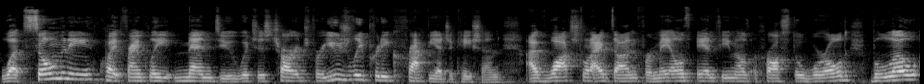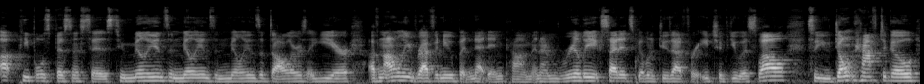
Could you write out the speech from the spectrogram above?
what so many, quite frankly, men do, which is charge for usually pretty crappy education. I've watched what I've done for males and females across the world blow up people's businesses to millions and millions and millions of dollars a year of not only revenue but net income. And I'm really excited to be able to do that for each of you as well. So you don't have to go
